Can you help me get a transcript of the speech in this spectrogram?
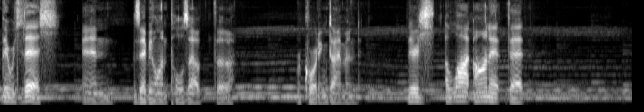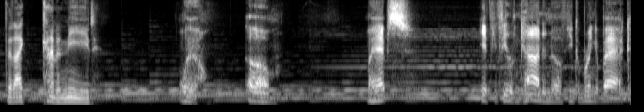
there was this. And Zebulon pulls out the recording diamond. There's a lot on it that, that I kind of need. Well, um, perhaps if you're feeling kind enough, you could bring it back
